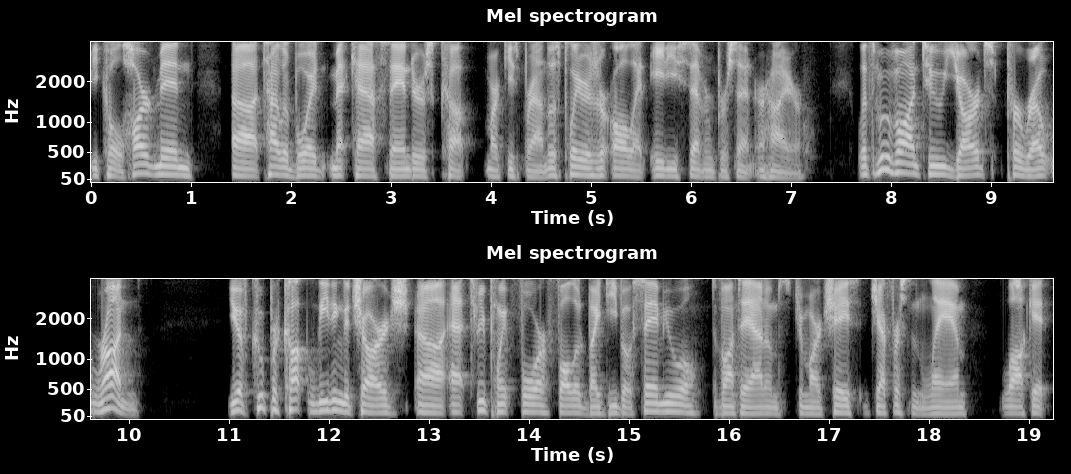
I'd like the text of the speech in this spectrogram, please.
Mecole Hardman, uh, Tyler Boyd, Metcalf, Sanders, Kupp, Marquise Brown. Those players are all at 87% or higher. Let's move on to yards per route run. You have Cooper Kupp leading the charge uh, at 3.4, followed by Deebo Samuel, Davante Adams, Ja'Marr Chase, Jefferson Lamb, Lockett,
